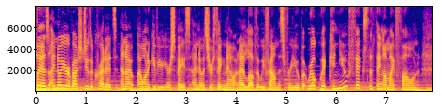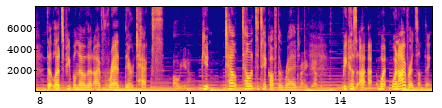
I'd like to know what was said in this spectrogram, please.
Liz, I know you're about to do the credits, and I, I want to give you your space. I know it's your thing now, and I love that we found this for you. But real quick, can you fix the thing on my phone that lets people know that I've read their texts? Oh yeah, You, tell tell it to take off the red right. Yeah. the- because I, I, when, when I've read something,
